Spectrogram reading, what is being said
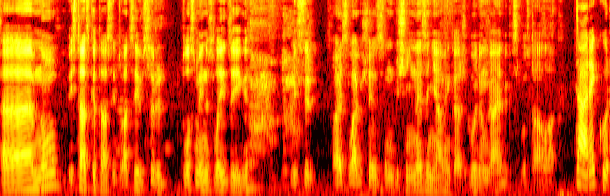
Uh, nu, izstāsta, ka tā situācija visur ir plus mīnus līdzīga. Visi ir aizslēgušies un viņi neziņā vienkārši guļ un gaida, kas būs tālāk. Tā, rekur.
